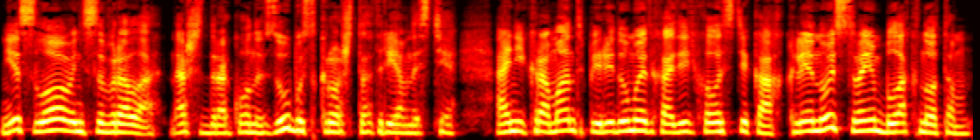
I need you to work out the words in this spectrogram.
«Ни слова не соврала. Наши драконы зубы скрошат от ревности, а некромант передумает ходить в холостяках. Клянусь своим блокнотом!»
